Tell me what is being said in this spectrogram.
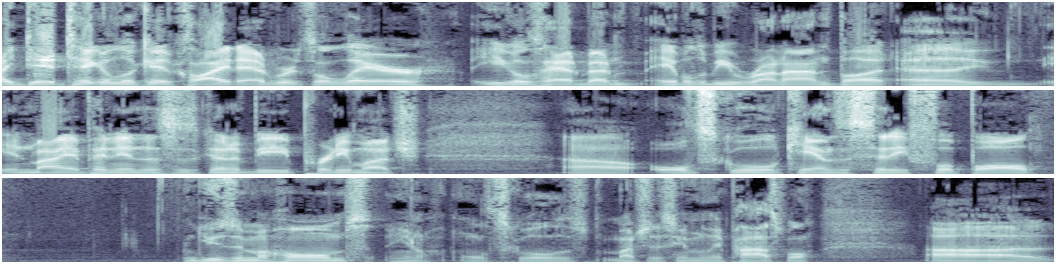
I did take a look at Clyde Edwards-Helaire. Eagles had been able to be run on, but uh, in my opinion, this is going to be pretty much uh, old school Kansas City football using Mahomes, you know, old school as much as humanly possible. Uh,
